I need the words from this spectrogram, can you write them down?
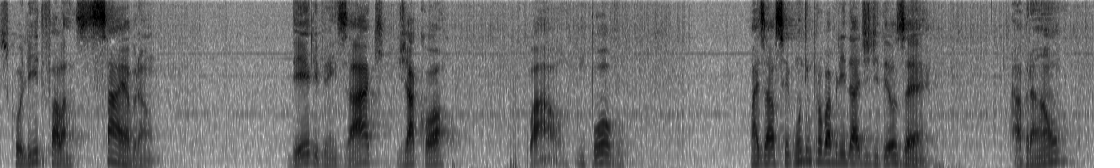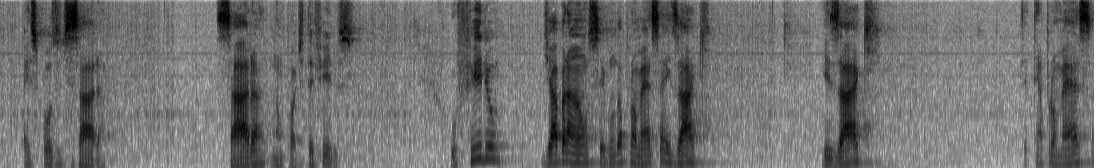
escolhido e fala: sai, Abraão. Dele vem Isaac, Jacó. Uau, um povo. Mas a segunda improbabilidade de Deus é: Abraão é esposo de Sara. Sara não pode ter filhos. O filho de Abraão, segundo a promessa, é Isaac. Isaac tem a promessa.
